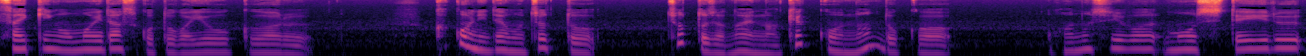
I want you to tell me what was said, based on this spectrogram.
最近思い出すことがよくある。過去にでもちょっとちょっとじゃないな。結構何度かお話はもうしている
